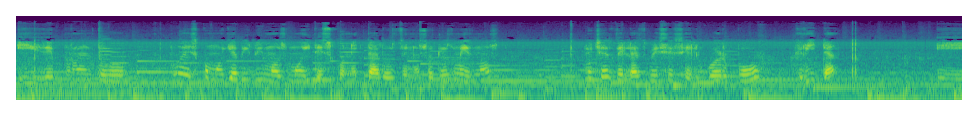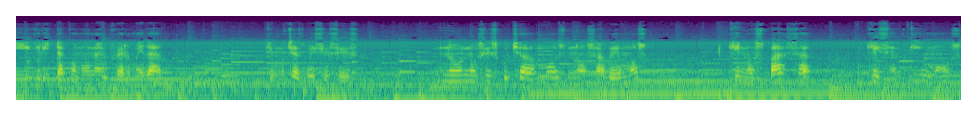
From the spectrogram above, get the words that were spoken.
y de pronto, pues como ya vivimos muy desconectados de nosotros mismos, muchas de las veces el cuerpo grita y grita con una enfermedad que muchas veces es no nos escuchamos, no sabemos qué nos pasa, qué sentimos,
